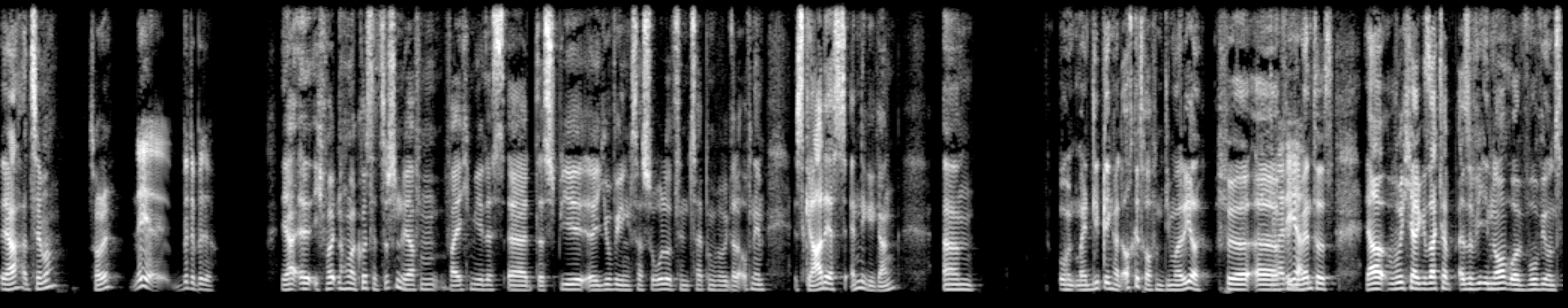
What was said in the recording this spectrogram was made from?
ja, erzähl mal. Sorry. Nee, äh, bitte, bitte. Ja, äh, ich wollte noch mal kurz dazwischen werfen, weil ich mir das, äh, das Spiel äh, Juve gegen Sassuolo zu dem Zeitpunkt, wo wir gerade aufnehmen, ist gerade erst zu Ende gegangen. Ähm, und mein Liebling hat auch getroffen, die Maria für, äh, für Maria. Juventus. Ja, wo ich ja gesagt habe, also wie enorm, oder wo wir uns,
